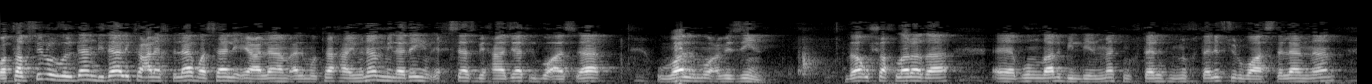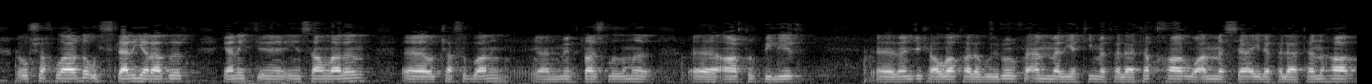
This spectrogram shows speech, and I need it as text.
Vildən bidəlikə alə ixtilaf və səli i'lam əl-mutəhə yunəmmi lədeyhim ihsas bihacətil buəsə vəl-mu'vizin. Və uşaqlara da e, bunları bildirmək müxtəlif, müxtəlif cür vasitələrlə və uşaqlarda o hissləri yaradır. Yəni e, insanların, e, o kasıbların yəni, möhtaclığını e, artıq bilir və necə ki, Allah Teala buyurur: "Fəəmməl yetimə fələ təqhar və əmmə səilə fələ tənhar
